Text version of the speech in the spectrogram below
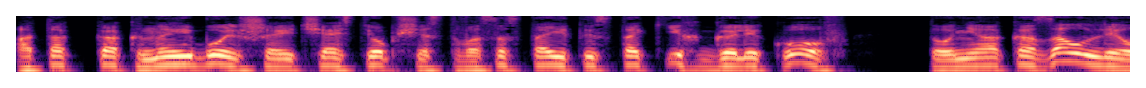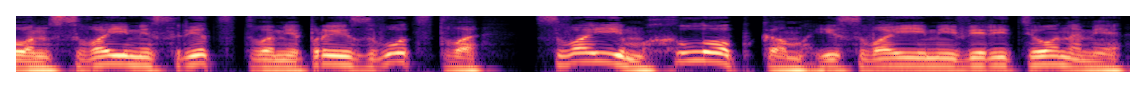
А так как наибольшая часть общества состоит из таких голиков, то не оказал ли он своими средствами производства, своим хлопком и своими веретенами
